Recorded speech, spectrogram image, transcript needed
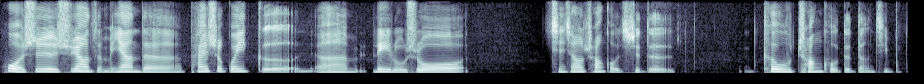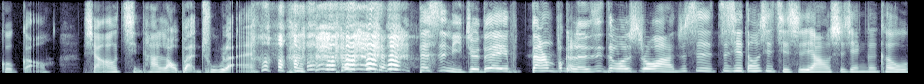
或者是需要怎么样的拍摄规格？嗯、例如说，行销窗口期的客户窗口的等级不够高。想要请他老板出来，但是你绝对当然不可能是这么说啊！就是这些东西其实要事先跟客户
